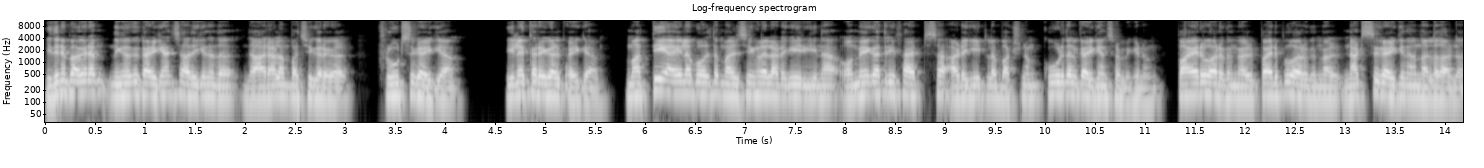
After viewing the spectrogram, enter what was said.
ഇതിന് പകരം നിങ്ങൾക്ക് കഴിക്കാൻ സാധിക്കുന്നത് ധാരാളം പച്ചക്കറികൾ ഫ്രൂട്ട്സ് കഴിക്കാം ഇലക്കറികൾ കഴിക്കാം. മത്തി അയല പോലത്തെ മത്സ്യങ്ങളിൽ അടങ്ങിയിരിക്കുന്ന ഒമേഗ ത്രീ ഫാറ്റ്സ് അടങ്ങിയിട്ടുള്ള ഭക്ഷണം കൂടുതൽ കഴിക്കാൻ ശ്രമിക്കണം. പയറുവർഗങ്ങൾ പരിപ്പ് വർഗങ്ങൾ നട്ട്സ് കഴിക്കുന്നത് നല്ലതാണ്.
